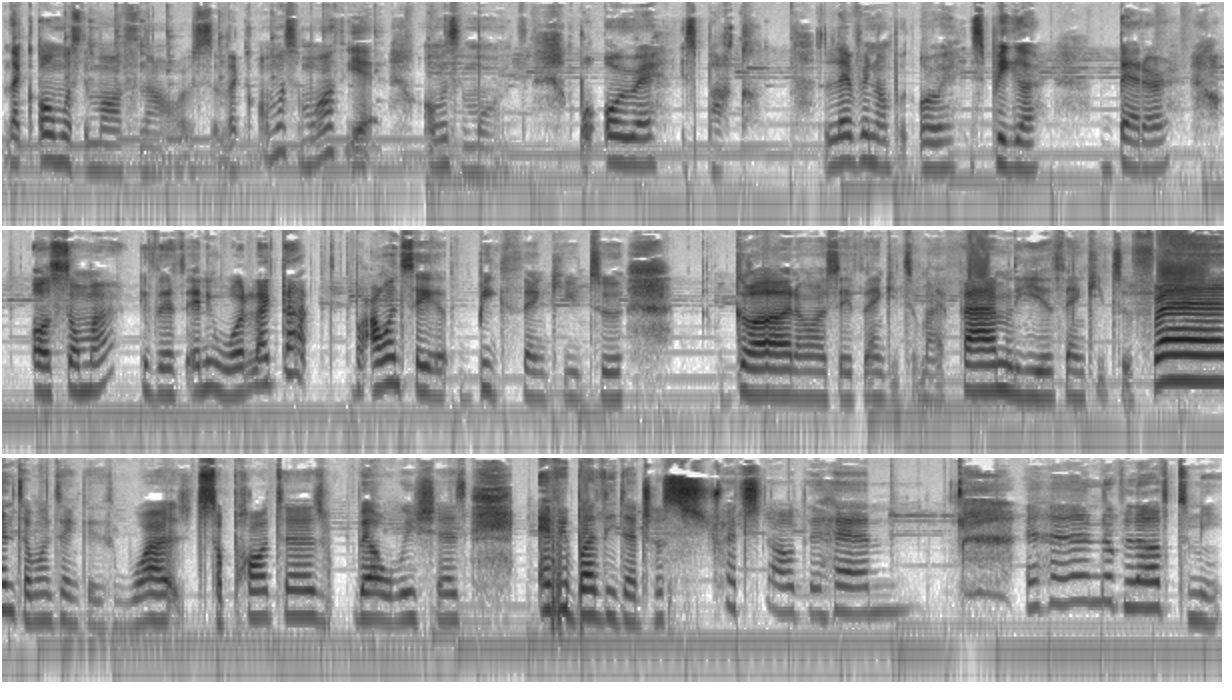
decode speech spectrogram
like almost a month now. like almost a month, yeah, almost a month. But Ore is back leveling up with Ore is bigger, better, awesomer, if there's any word like that. But I want to say a big thank you to God. I want to say thank you to my family. Thank you to friends. I want to thank supporters, well wishers, everybody that just stretched out the hand, a hand of love to me.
